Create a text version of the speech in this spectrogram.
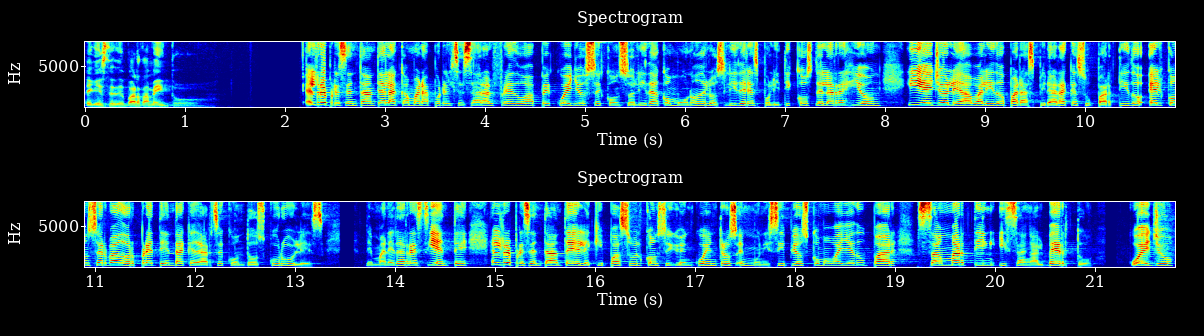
en este departamento. El representante a la Cámara por el Cesar Alfredo Ape Cuello se consolida como uno de los líderes políticos de la región y ello le ha valido para aspirar a que su partido, el conservador, pretenda quedarse con dos curules. De manera reciente, el representante del equipo azul consiguió encuentros en municipios como Valledupar, San Martín y San Alberto. Cuello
